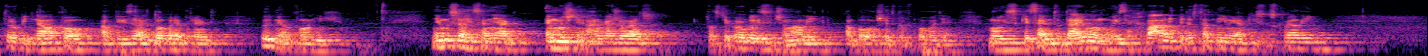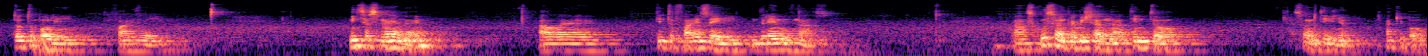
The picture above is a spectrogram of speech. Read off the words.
to robiť na oko, aby vyzerali dobre pred ľuďmi okolo nich. Nemuseli sa nejak emočne angažovať, proste urobili si, čo mali a bolo všetko v pohode. Mohli, keď sa im to darilo, mohli sa chváliť pred ostatnými, akí sú skvelí. Toto boli farizei. My sa smejeme, ale títo farizei driemu v nás. A skúsim premýšľať nad týmto svojim týždňom. Aký bol?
